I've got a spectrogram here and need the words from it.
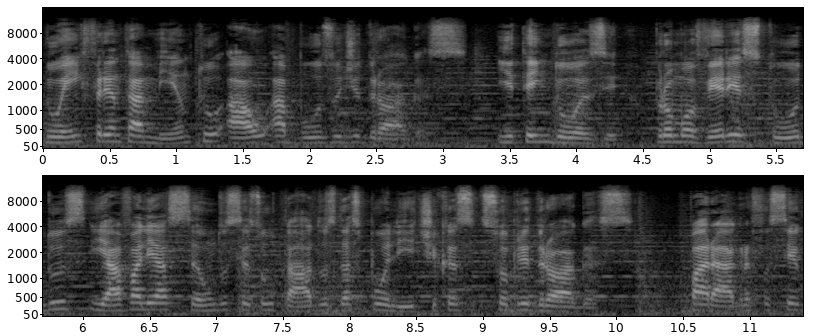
no enfrentamento ao abuso de drogas. Item 12. Promover estudos e avaliação dos resultados das políticas sobre drogas. Parágrafo 2.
